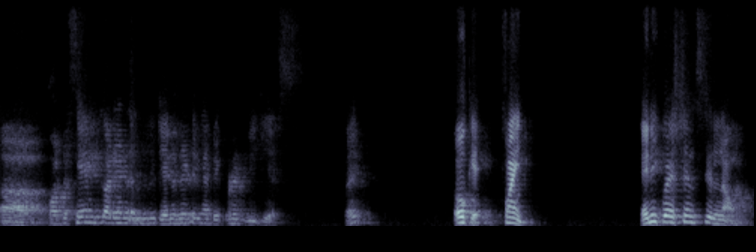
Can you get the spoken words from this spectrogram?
uh, for the same current, generating a different VGS, right? Okay, fine. Any questions till now?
